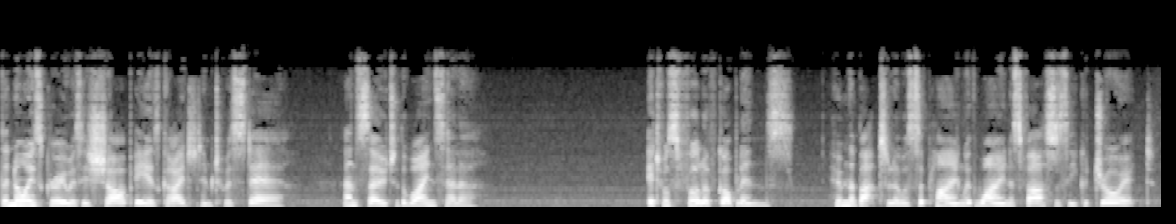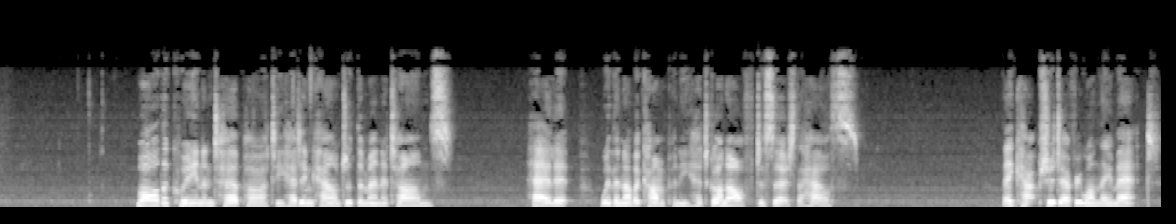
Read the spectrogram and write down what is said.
The noise grew as his sharp ears guided him to a stair, and so to the wine cellar. It was full of goblins, whom the butler was supplying with wine as fast as he could draw it. While the queen and her party had encountered the men at arms, Harelip with another company had gone off to search the house. They captured every one they met,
